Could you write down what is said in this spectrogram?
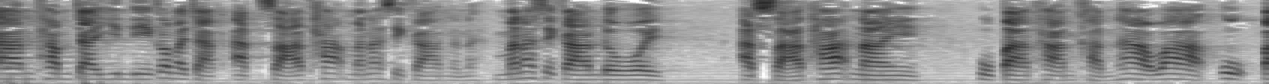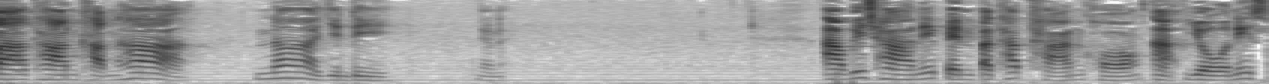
การทำใจยินดีก็มาจากอัศาธมนสิการนะนะมนสิการโดยอัศาธในอุปาทานขันห้าว่า อุปาทานขันห้าน่ายินดี อวิชานี้เป็นประทัดฐานของอโยนิโส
